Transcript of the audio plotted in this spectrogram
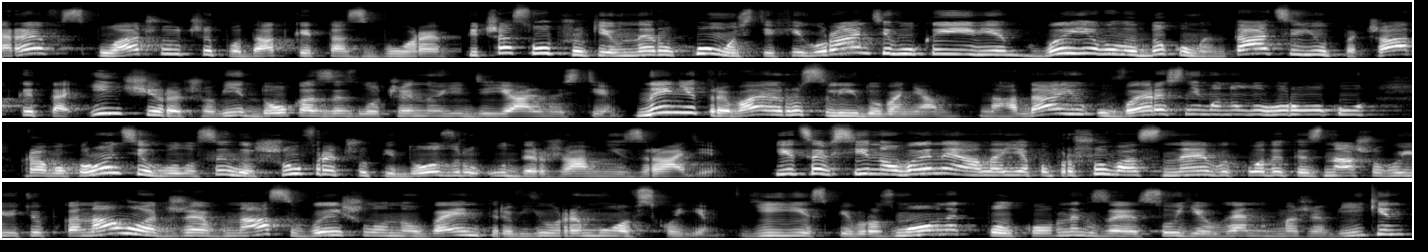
РФ, сплачуючи податки та збори. Під час обшуків нерухомості фігурантів у Києві виявили документацію, печатки та інші речові докази злочинної діяльності. Нині триває розслідування. Нагадаю, у вересні минулого року правоохоронці оголосили Шуфричу підозру у державній зраді. І це всі новини, але я попрошу вас не виходити з нашого youtube каналу, адже в нас вийшло нове інтерв'ю Ремовської. Її співрозмовник, полковник ЗСУ Євген Межевікін.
